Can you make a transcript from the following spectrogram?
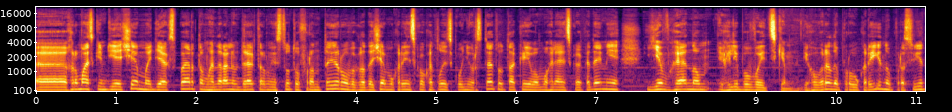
е, громадським діячем, медіаекспертом, генеральним директором інституту фронтиру, викладачем Українського католицького університету та Києво-Могилянської академії Євгеном Глібовицьким. І говорили про Україну, про світ,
